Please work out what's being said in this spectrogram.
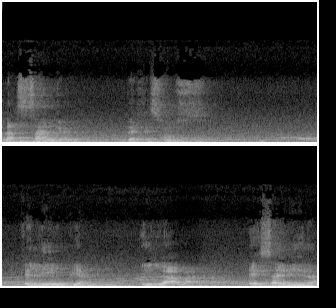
la sangre de Jesús que limpia y lava esa herida.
